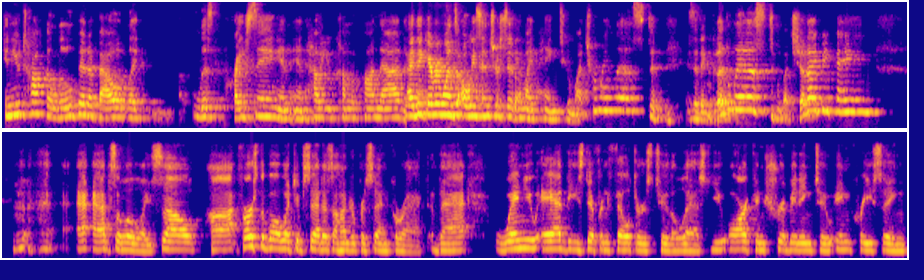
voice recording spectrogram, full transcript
Can you talk a little bit about like list pricing and, and how you come upon that? I think everyone's always interested. Am I paying too much for my list? Is it a good list? What should I be paying? Absolutely. So, uh, first of all, what you've said is 100% correct that when you add these different filters to the list, you are contributing to increasing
